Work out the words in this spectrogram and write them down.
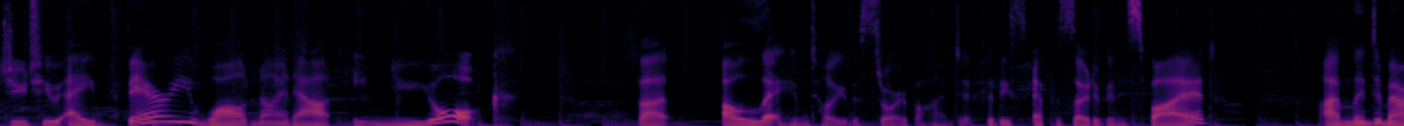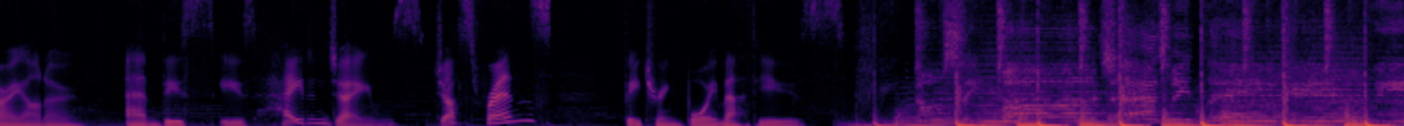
due to a very wild night out in New York. But I'll let him tell you the story behind it for this episode of Inspired. I'm Linda Marigliano, and this is Hayden James, Just Friends, featuring Boy Matthews. We don't say much as we lay here. We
